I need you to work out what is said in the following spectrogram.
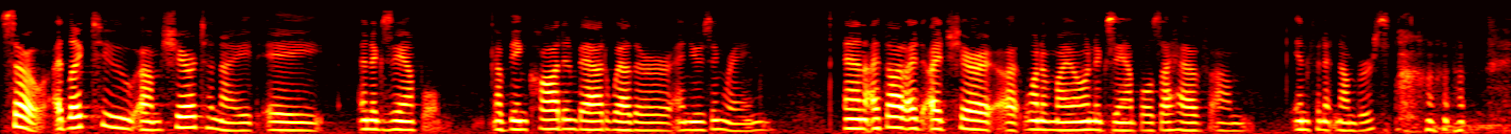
So, I'd like to um, share tonight a, an example of being caught in bad weather and using rain. And I thought I'd, I'd share uh, one of my own examples. I have um, infinite numbers.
